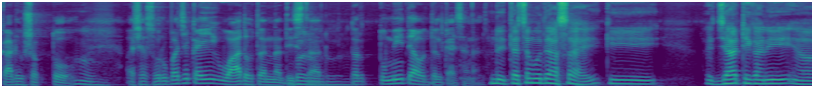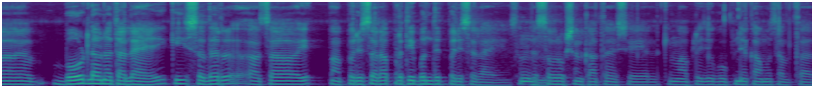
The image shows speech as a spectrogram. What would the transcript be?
काढू शकतो हो अशा स्वरूपाचे काही वाद होताना दिसतात. तर तुम्ही त्याबद्दल काय सांगाल नाही त्याच्यामध्ये असं आहे की ज्या ठिकाणी बोर्ड लावण्यात आलं आहे की सदर असा परिसर हा प्रतिबंधित परिसर आहे. समजा संरक्षण खातं असेल किंवा आपले जे गोपनीय कामं चालतात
